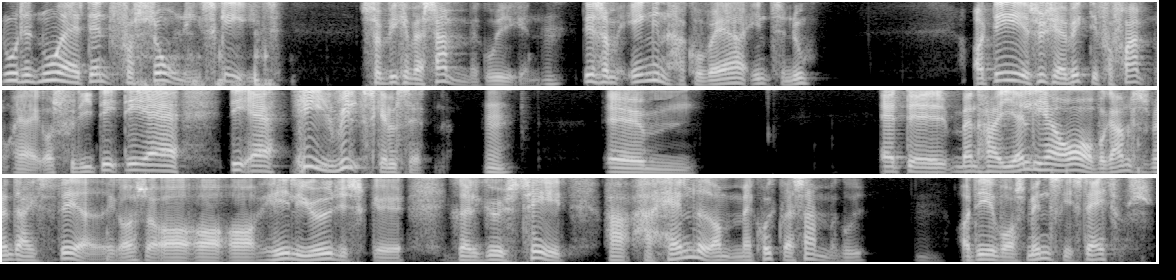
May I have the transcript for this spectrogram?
Nu er, det, nu er den forsoning sket, så vi kan være sammen med Gud igen. Mm. Det, som ingen har kunne være indtil nu. Og det synes jeg er vigtigt for frem nu her, ikke også? Fordi det, det, er, det er helt vildt skældsættende. Mm. Øhm, at øh, man har i alle de her år, hvor gamle testamentet har eksisteret, ikke også, og, og, og hele jødisk øh, religiøsitet har, har handlet om, at man kunne ikke være sammen med Gud. Mm. Og det er vores menneskelige status.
